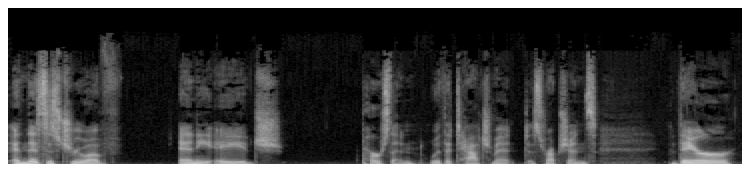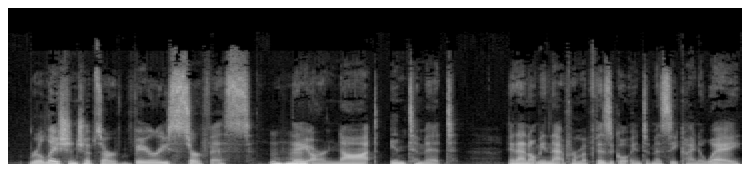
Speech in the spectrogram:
and this is true of any age person with attachment disruptions their relationships are very surface. Mm-hmm. They are not intimate. And i don't mean that from a physical intimacy kind of way.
